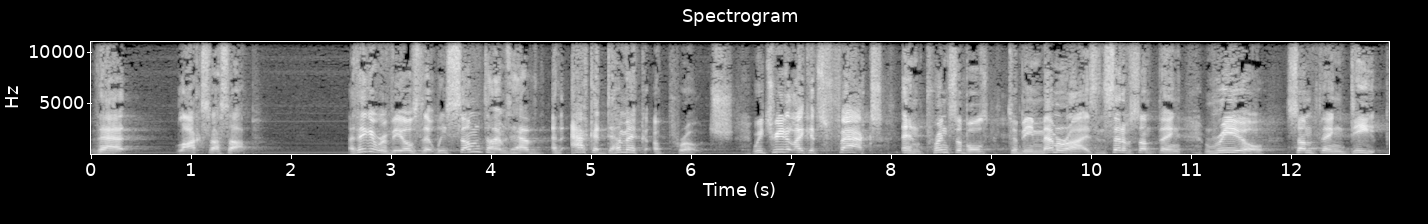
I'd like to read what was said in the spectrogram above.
that locks us up? I think it reveals that we sometimes have an academic approach. We treat it like it's facts and principles to be memorized instead of something real, something deep.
